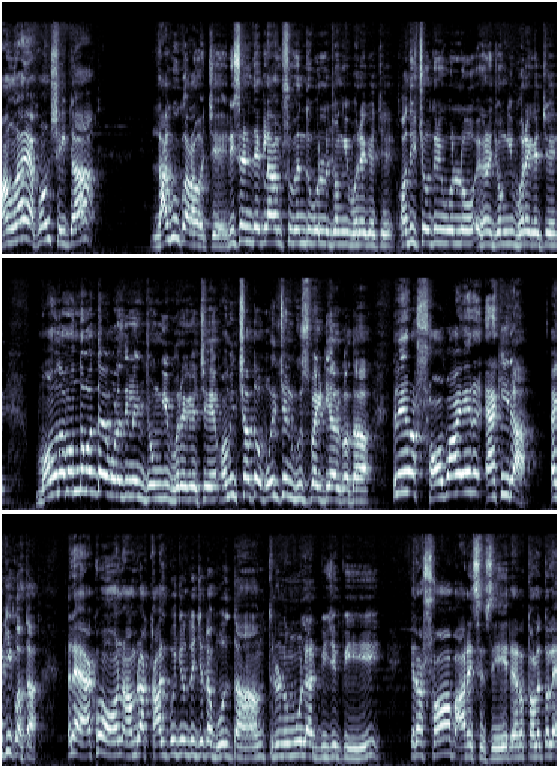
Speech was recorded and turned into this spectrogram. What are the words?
বাংলায় এখন সেইটা লাগু করা হচ্ছে। রিসেন্ট দেখলাম শুভেন্দু বলল জঙ্গি ভরে গেছে, অধীর চৌধুরী বলল এখানে জঙ্গি ভরে গেছে, মমতা বন্দ্যোপাধ্যায় বলে দিলেন জঙ্গি ভরে গেছে, অমিত শাহ তো বলছেন ঘুষপাইটিয়ার কথা। তাহলে এরা সবাইয়ের একইরা একই কথা। তাহলে এখন আমরা কাল পর্যন্ত যেটা বলতাম, তৃণমূল আর বিজেপি, এরা সব আরএসএসের এরা তলে তলে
